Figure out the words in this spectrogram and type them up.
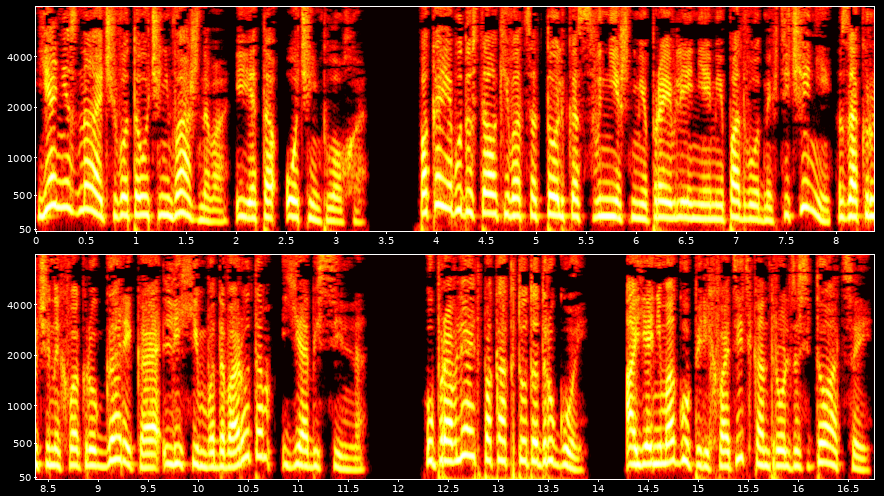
Я не знаю чего-то очень важного, и это очень плохо. Пока я буду сталкиваться только с внешними проявлениями подводных течений, закрученных вокруг Гарика лихим водоворотом, я бессильна. Управляет пока кто-то другой, а я не могу перехватить контроль за ситуацией.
